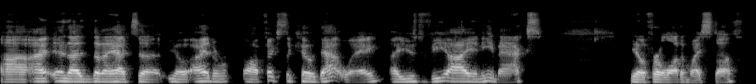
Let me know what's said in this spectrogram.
I, and I, then I had to, you know, I had to uh, fix the code that way. I used VI and Emacs, you know, for a lot of my stuff,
